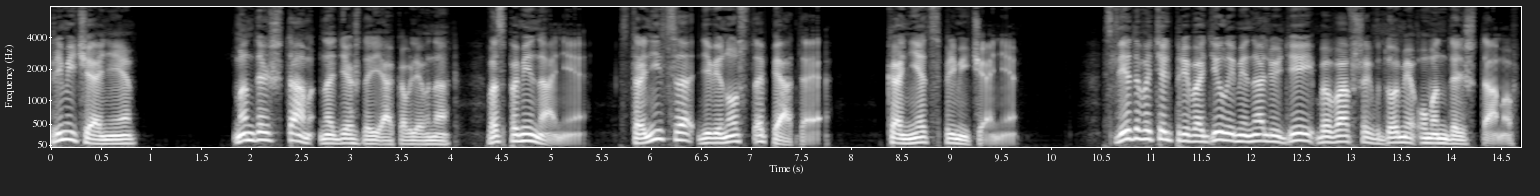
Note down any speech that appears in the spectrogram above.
Примечание. Мандельштам Надежда Яковлевна. Воспоминания. Страница 95. Конец примечания. Следователь приводил имена людей, бывавших в доме у Мандельштамов.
